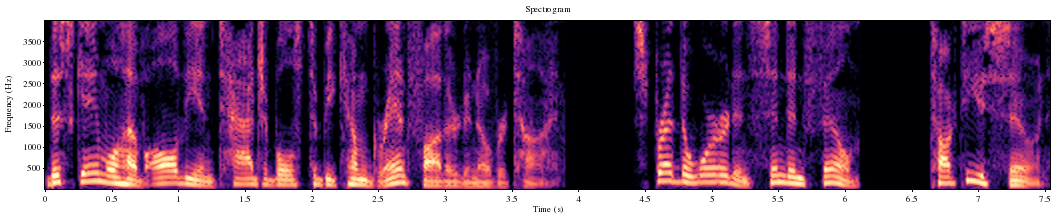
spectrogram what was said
This game will have all the intangibles to become grandfathered in over time. Spread the word and send in film. Talk to you soon.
